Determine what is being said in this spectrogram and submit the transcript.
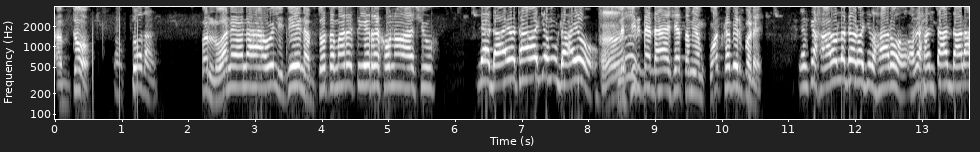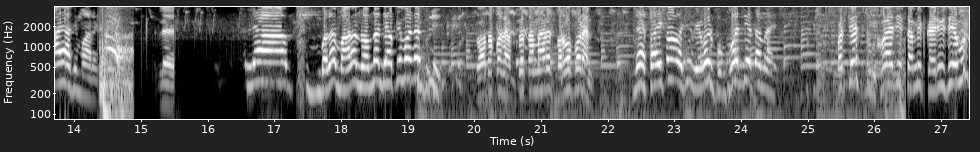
હપ્તો? તો તાણ. પણ લોન એને હવે લીધી ને. હપ્તો તમારે તૈયાર રાખવાનો આ શું? એટલે ડાયો થવા જો હું ડાયો. એટલે શી રીતના ડાયા છે? તમે એમ કોત ખબર પડે. એમ કે હારો લગાડવા જેવો હારો. હવે હંતાન દાડા આયા છે મારે. એટલે બધા મારા નામના ડોક્યુમેન્ટ જ છે તો તો પછી હપ્તો તમારે જ ભરવો પડે ને. ને સાહેબ તો હજી વ્યવહાર ભૂખવા જ દેતા નહીં. પણ તે દુખવાજી તમે કર્યું છે એવું?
